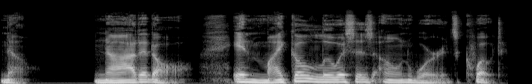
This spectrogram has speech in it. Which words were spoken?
No, not at all. In Michael Lewis's own words, quote,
